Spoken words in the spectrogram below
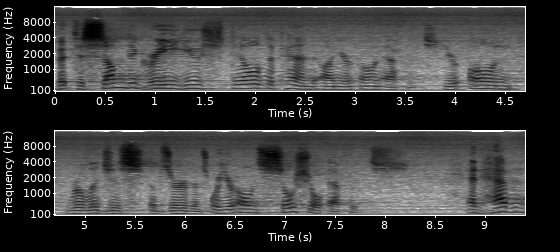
but to some degree you still depend on your own efforts, your own religious observance, or your own social efforts, and haven't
